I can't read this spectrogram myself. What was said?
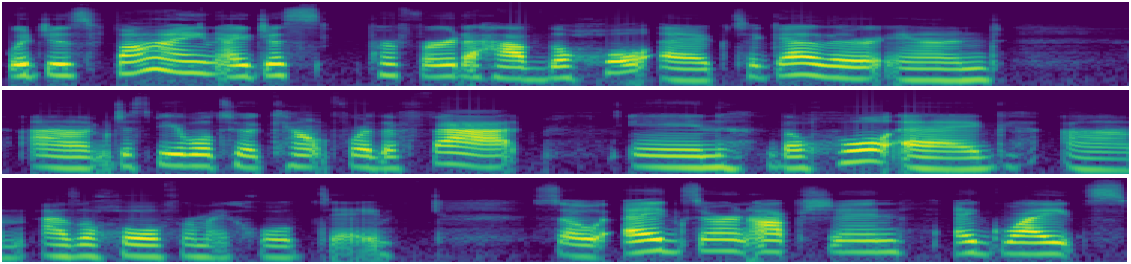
which is fine. I just prefer to have the whole egg together and um, just be able to account for the fat in the whole egg um, as a whole for my whole day. So, eggs are an option, egg whites,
